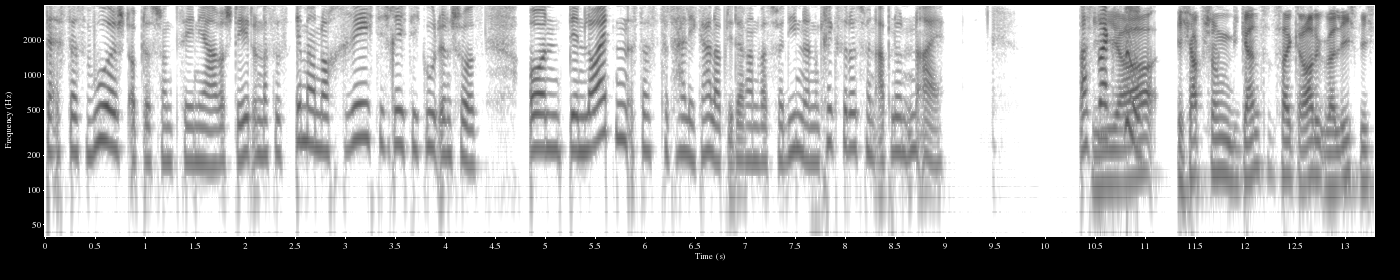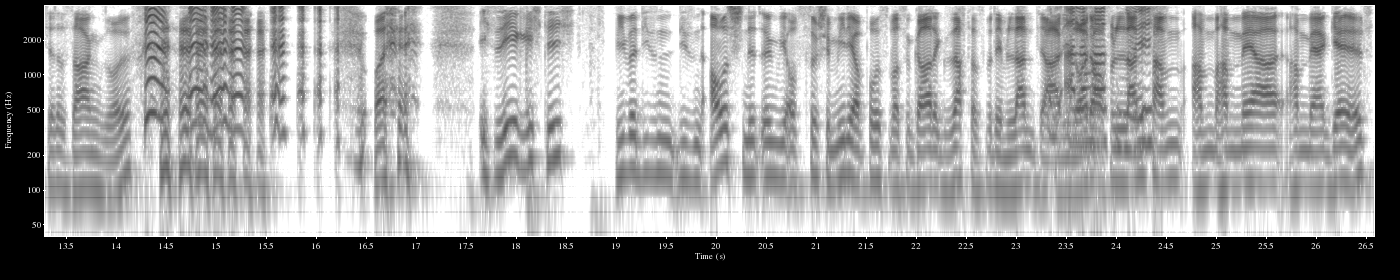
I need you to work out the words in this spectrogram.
Da ist das wurscht, ob das schon 10 Jahre steht und das ist immer noch richtig, richtig gut in Schuss. Und den Leuten ist das total egal, ob die daran was verdienen. Und dann kriegst du das für ein Apfel und ein Ei. Was sagst ja, du? ich habe schon die ganze Zeit gerade überlegt, wie ich dir das sagen soll. Weil ich sehe richtig, wie wir diesen, diesen Ausschnitt irgendwie auf Social Media posten, was du gerade gesagt hast mit dem Land. Ja, Und die Leute auf dem Land haben, haben, haben, mehr, haben mehr Geld.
